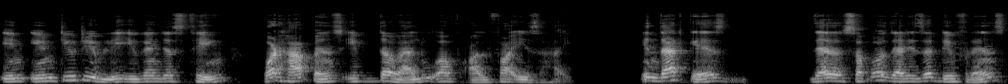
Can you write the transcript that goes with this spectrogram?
in intuitively you can just think what happens if the value of alpha is high. In that case there suppose there is a difference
